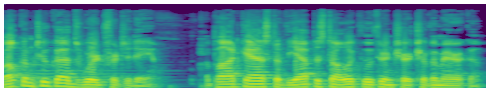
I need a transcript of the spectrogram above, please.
Welcome to God's Word for Today, a podcast of the Apostolic Lutheran Church of America.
